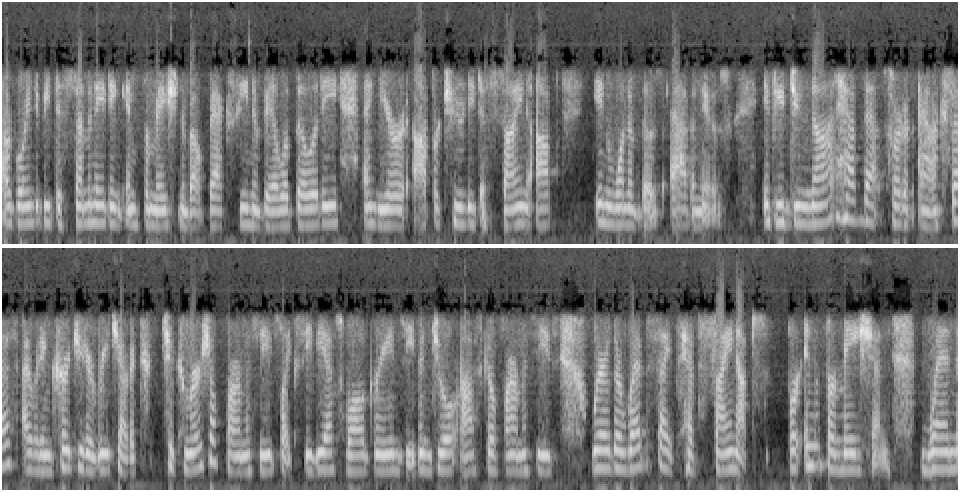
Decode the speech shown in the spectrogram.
are going to be disseminating information about vaccine availability and your opportunity to sign up in one of those avenues. If you do not have that sort of access, I would encourage you to reach out to, commercial pharmacies like CVS, Walgreens, even Jewel Osco pharmacies, where their websites have sign-ups for information when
